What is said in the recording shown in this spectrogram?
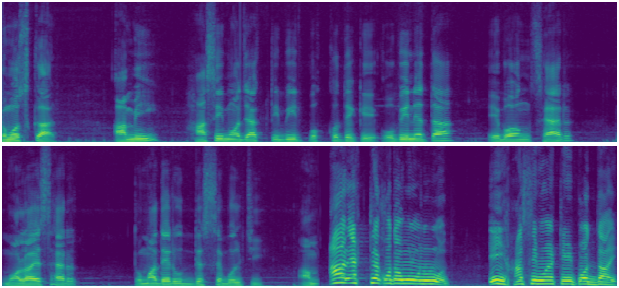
নমস্কার। আমি হাসি মজাক টিভির পক্ষ থেকে অভিনেতা এবং স্যার মলয় স্যার তোমাদের উদ্দেশ্যে বলছি আর একটা কথা আমার অনুরোধ, এই হাসি মজা টিভির পর্দায়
